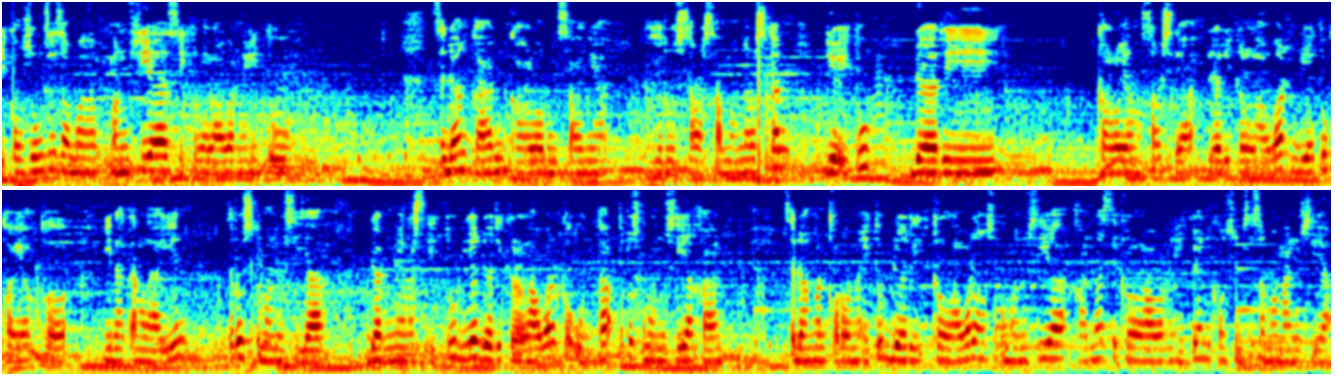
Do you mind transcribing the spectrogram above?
dikonsumsi sama manusia si kelelawarnya itu. Sedangkan kalau misalnya virus SARS sama MERS kan dia itu dari kalau yang SARS ya dari kelelawar dia tuh kayak ke binatang lain terus ke manusia. Dan MERS itu dia dari kelelawar ke unta terus ke manusia kan. Sedangkan corona itu dari kelelawar langsung ke manusia karena si kelelawarnya itu yang dikonsumsi sama manusia.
